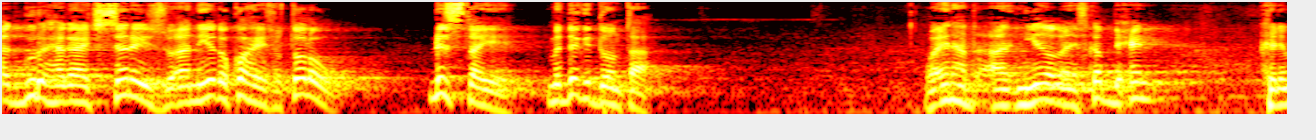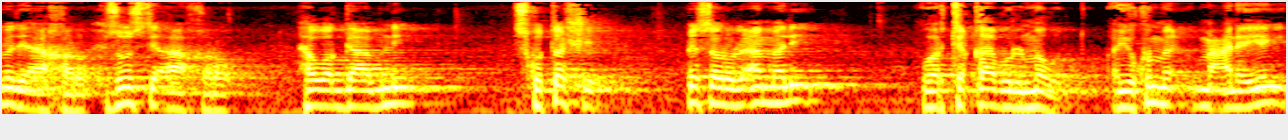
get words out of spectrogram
aad guri hagaajisanayso aad niyada ku hayso tolow dhistaye ma degi doontaa? Waa inaad niyadooda aan iska bixin kelimadii aakharo xusuustii aakharo hawagaabni isku tashi qisaru اlamali waاrtiqaabu اlmowt ayuu ku macneeyey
